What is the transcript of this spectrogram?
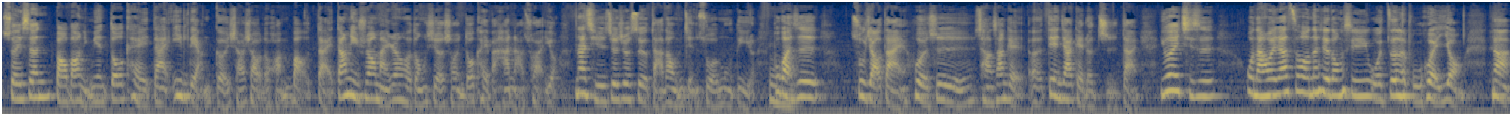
随身包包里面都可以带一两个小小的环保袋。当你需要买任何东西的时候，你都可以把它拿出来用。那其实这就是有达到我们减速的目的了，不管是。塑胶袋，或者是厂商给呃店家给的纸袋，因为其实我拿回家之后那些东西我真的不会用。那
